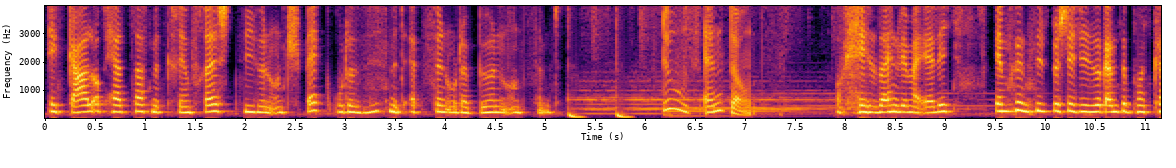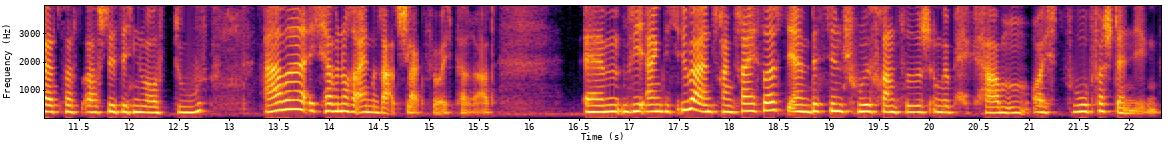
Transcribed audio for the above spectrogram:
Egal ob herzhaft mit Creme fraiche, Zwiebeln und Speck oder süß mit Äpfeln oder Birnen und Zimt. Do's and Don'ts. Okay, seien wir mal ehrlich. Im Prinzip besteht dieser ganze Podcast fast ausschließlich nur aus Do's. Aber ich habe noch einen Ratschlag für euch parat. Ähm, wie eigentlich überall in Frankreich solltet ihr ein bisschen Schulfranzösisch im Gepäck haben, um euch zu verständigen.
